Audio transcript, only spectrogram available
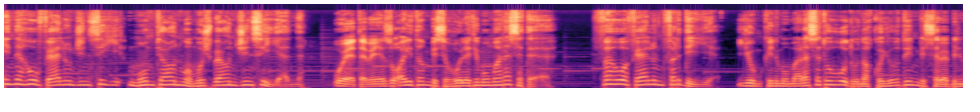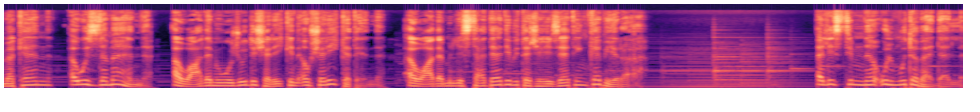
إنه فعل جنسي ممتع ومشبع جنسيا ويتميز أيضا بسهولة ممارسته. فهو فعل فردي يمكن ممارسته دون قيود بسبب المكان أو الزمان أو عدم وجود شريك أو شريكة أو عدم الاستعداد بتجهيزات كبيرة. الاستمناء المتبادل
